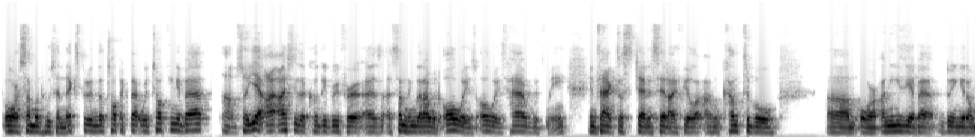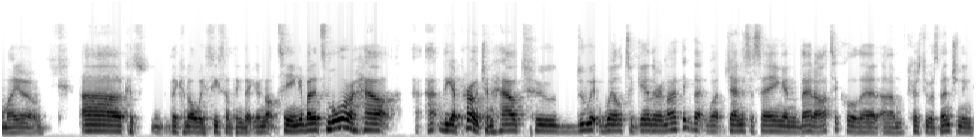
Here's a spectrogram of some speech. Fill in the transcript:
or someone who's an expert in the topic that we're talking about. Um, so yeah, I, I, see the co-debriefer as, as something that I would always, always have with me. In fact, as Janice said, I feel uncomfortable um, or uneasy about doing it on my own because uh, they can always see something that you're not seeing. But it's more how the approach and how to do it well together. And I think that what Janice is saying and that article that um, Kirsty was mentioning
